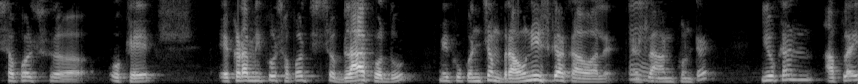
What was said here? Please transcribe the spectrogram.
సపోజ్ ఓకే ఇక్కడ మీకు సపోజ్ బ్లాక్ వద్దు మీకు కొంచెం బ్రౌనీస్గా కావాలి. ఎట్లా అనుకుంటే you can apply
